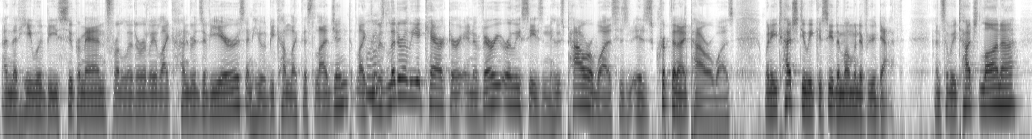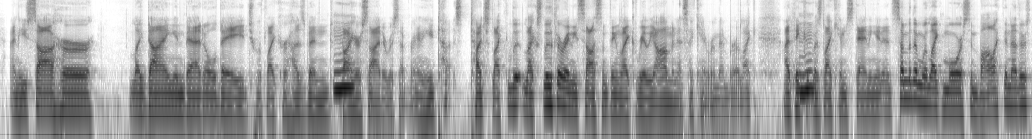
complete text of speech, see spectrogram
and that he would be Superman for literally like hundreds of years and he would become like this legend. Like there mm-hmm. was literally a character in a very early season whose power was his his kryptonite power was when he touched you he could see the moment of your death. And so he touched Lana and he saw her like dying in bed, old age, with like her husband mm-hmm. by her side or something. And he t- touched like Lu- Lex Luthor, and he saw something like really ominous. I can't remember. Like I think it mm-hmm. was like him standing in, and some of them were like more symbolic than others.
